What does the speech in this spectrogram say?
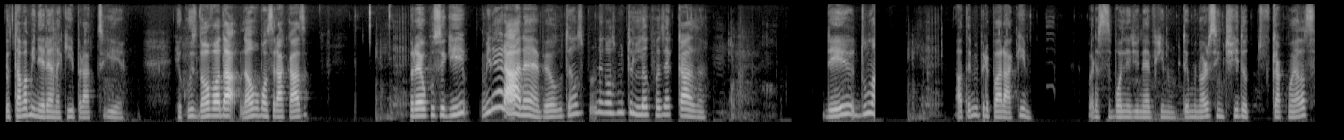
eu tava minerando aqui pra conseguir recursos. Não vou dar, não vou mostrar a casa. Pra eu conseguir minerar, né? Eu tenho uns negócios muito loucos fazer casa. De, do lado. Até me preparar aqui. Agora essas bolinhas de neve que não tem o menor sentido eu ficar com elas.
